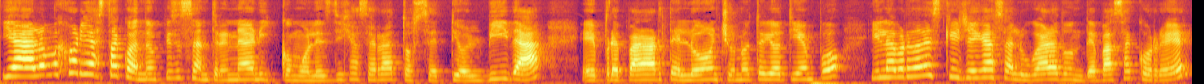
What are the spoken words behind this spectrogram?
Y a lo mejor ya hasta cuando empiezas a entrenar y como les dije hace rato, se te olvida eh, prepararte el lunch o no te dio tiempo. Y la verdad es que llegas al lugar a donde vas a correr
